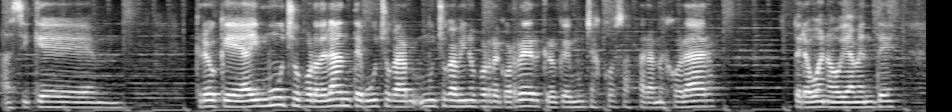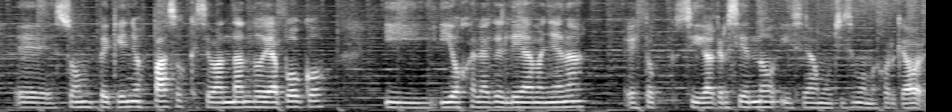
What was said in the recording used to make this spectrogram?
Así que mm, creo que hay mucho por delante, mucho, mucho camino por recorrer, creo que hay muchas cosas para mejorar, pero bueno, obviamente eh, son pequeños pasos que se van dando de a poco y, y ojalá que el día de mañana esto siga creciendo y sea muchísimo mejor que ahora.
